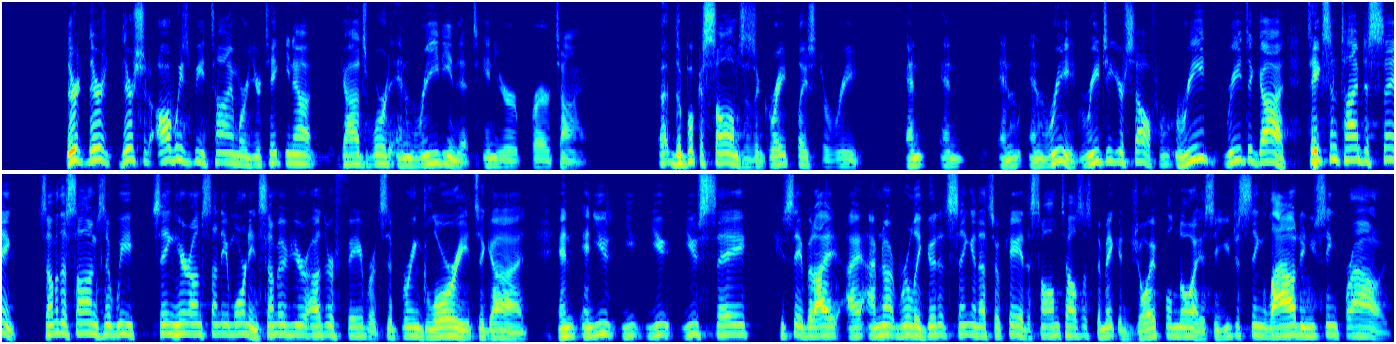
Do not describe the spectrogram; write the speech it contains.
There, there, there should always be a time where you're taking out God's word and reading it in your prayer time. Uh, the book of Psalms is a great place to read and, and, and, and read. Read to yourself. Read, read to God. Take some time to sing. Some of the songs that we sing here on Sunday morning, some of your other favorites that bring glory to God. And, and you, you, you, say, you say, but I, I, I'm not really good at singing. That's okay. The psalm tells us to make a joyful noise. So you just sing loud and you sing proud.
